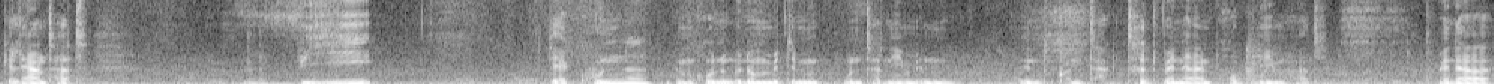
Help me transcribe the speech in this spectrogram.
gelernt hat, wie der Kunde im Grunde genommen mit dem Unternehmen in, in Kontakt tritt, wenn er ein Problem hat. Wenn er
